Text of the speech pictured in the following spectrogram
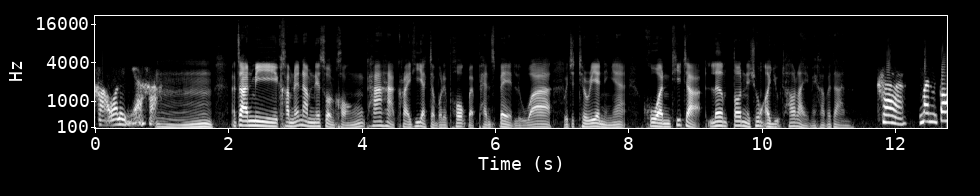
เขาอะไรอย่างเงี้ยค่ะ อืม อาจารย์มีคำแนะนำในส่วนของถ้าหากใครที่อยากจะบริโภคแบบแพนสเปดหรือว่า vegetarian อย่างเงี้ย ควรที่จะเริ่มต้นในช่วงอายุเท่าไหร่ไหมครับอาจารย์ ค่ะ มันก็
